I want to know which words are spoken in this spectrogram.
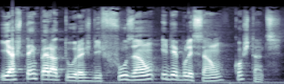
e as temperaturas de fusão e de ebulição constantes.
